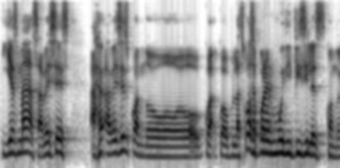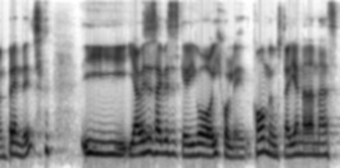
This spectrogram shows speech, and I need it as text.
y es más, a veces, a, veces cuando, las cosas se ponen muy difíciles cuando emprendes, y, a veces hay veces que digo, híjole, ¿cómo me gustaría nada más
